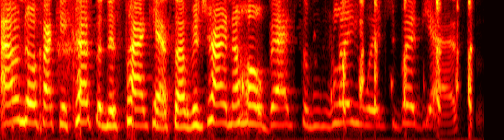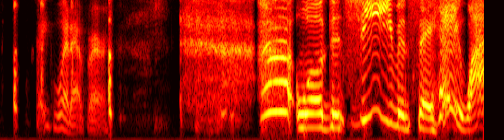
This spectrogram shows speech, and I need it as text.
I don't know if I can cuss on this podcast. So I've been trying to hold back some language, but yes, like whatever. well, did she even say, "Hey, wow,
